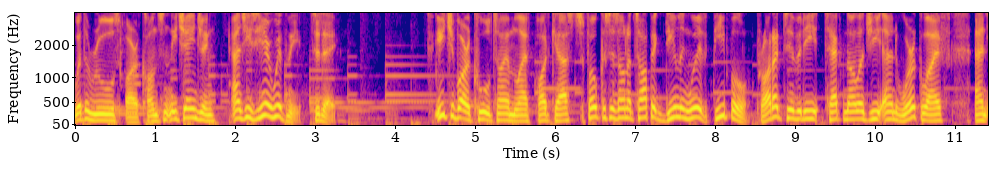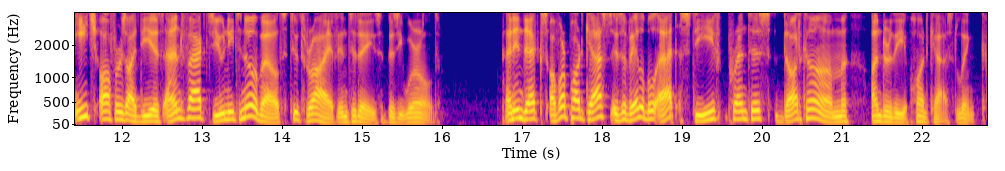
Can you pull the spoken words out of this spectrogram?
where the rules are constantly changing, and she's here with me today. Each of our Cool Time Life podcasts focuses on a topic dealing with people, productivity, technology, and work life, and each offers ideas and facts you need to know about to thrive in today's busy world. An index of our podcast is available at steveprentice.com under the podcast link.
